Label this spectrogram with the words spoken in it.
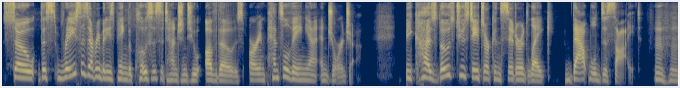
So the races everybody's paying the closest attention to of those are in Pennsylvania and Georgia, because those two states are considered like that will decide. Mm-hmm.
